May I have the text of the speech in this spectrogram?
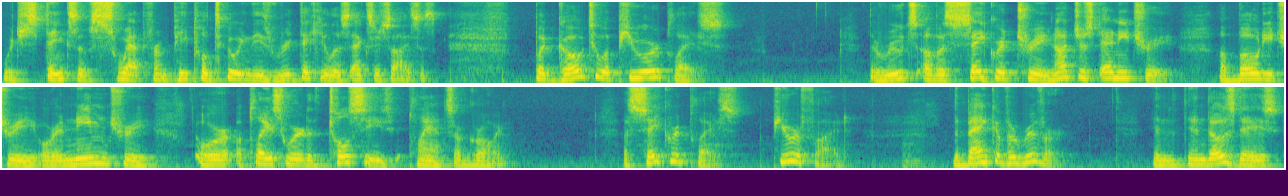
which stinks of sweat from people doing these ridiculous exercises. But go to a pure place, the roots of a sacred tree, not just any tree, a Bodhi tree or a neem tree, or a place where the tulsi plants are growing. A sacred place, purified. The bank of a river. In, in those days,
